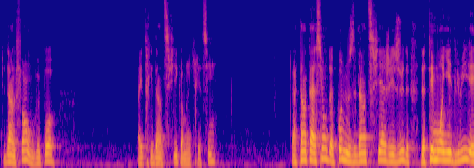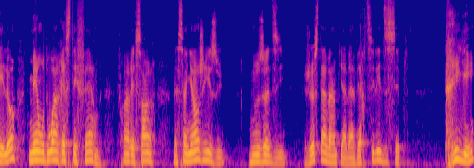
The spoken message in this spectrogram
Puis dans le fond, on ne veut pas être identifié comme un chrétien. La tentation de ne pas nous identifier à Jésus, de, témoigner de lui est là, mais on doit rester ferme. Frères et sœurs, le Seigneur Jésus nous a dit, juste avant, puis il avait averti les disciples, priez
